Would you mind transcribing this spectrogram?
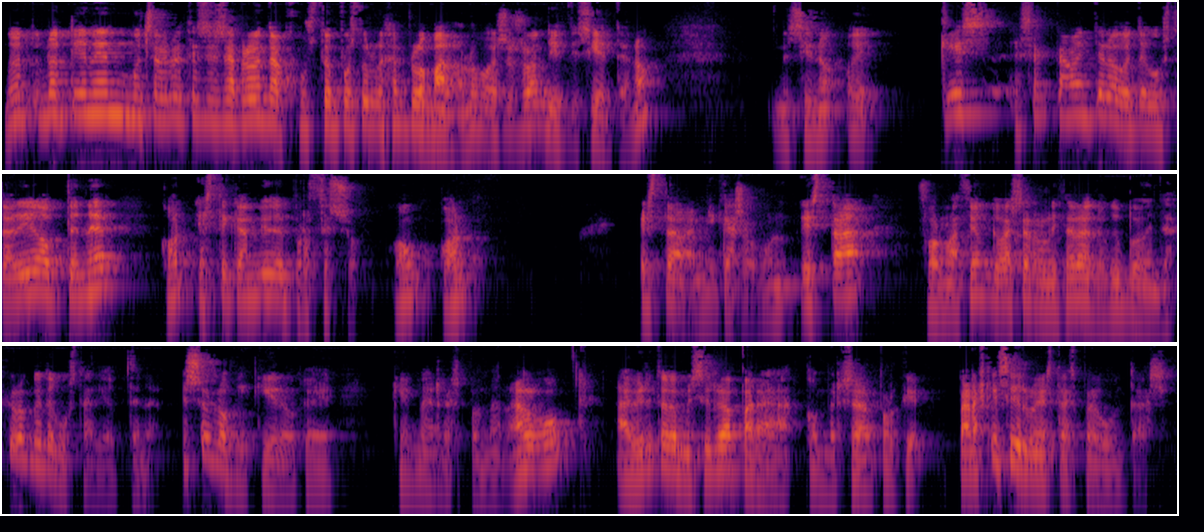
No, tienen muchas veces esa pregunta, justo he puesto un ejemplo malo, ¿no? Porque esos son 17, ¿no? Sino, oye, ¿qué es exactamente lo que te gustaría obtener con este cambio de proceso? Con, esta, en mi caso, con esta formación que vas a realizar a tu equipo de ventas. ¿Qué es lo que te gustaría obtener? Eso es lo que quiero que, que me respondan. Algo abierto que me sirva para conversar. Porque, ¿para qué sirven estas preguntas?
